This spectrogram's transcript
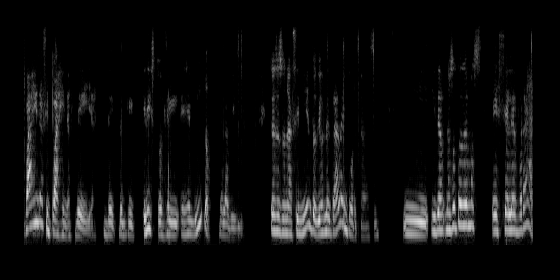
páginas y páginas de ella, de, que Cristo es el, es de la Biblia. Entonces su nacimiento, Dios le da la importancia. Y, nosotros debemos celebrar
